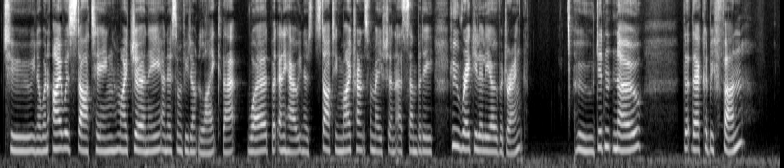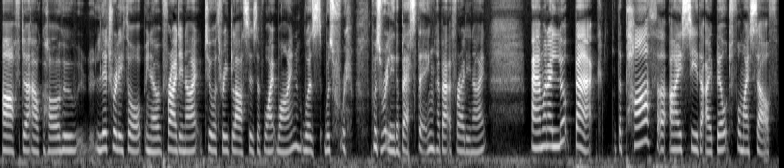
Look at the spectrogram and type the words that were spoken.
to, you know, when I was starting my journey, I know some of you don't like that word, but anyhow, you know, starting my transformation as somebody who regularly overdrank, who didn't know that there could be fun after alcohol, who literally thought, you know, Friday night, two or three glasses of white wine was was was really the best thing about a Friday night. And when I look back the path I see that I built for myself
